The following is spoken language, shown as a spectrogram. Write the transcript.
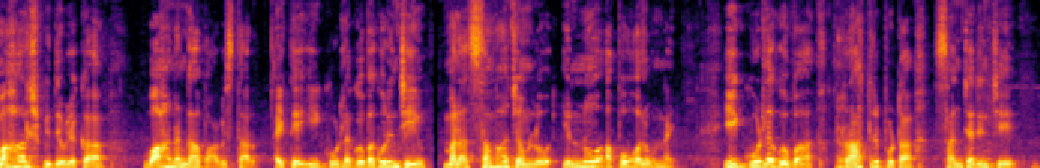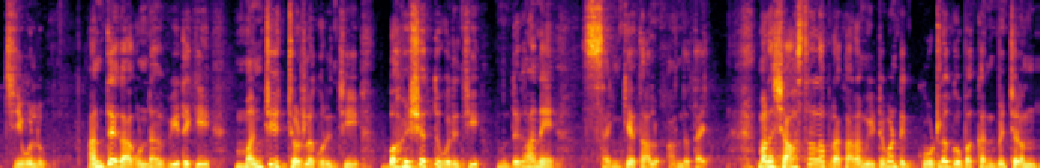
మహాలక్ష్మి దేవి యొక్క వాహనంగా భావిస్తారు. అయితే ఈ గూడ్ల గూబ గురించి మన సమాజంలో ఎన్నో అపోహలు ఉన్నాయి. ఈ గూడ్ల గూబ రాత్రిపూట సంచరించే జీవులు. అంతేకాకుండా వీటికి మంచి చెడుల గురించి భవిష్యత్తు గురించి ముందుగానే సంకేతాలు అందుతాయి. మన శాస్త్రాల ప్రకారం ఇటువంటి గూడ్ల గుబ కనిపించడం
